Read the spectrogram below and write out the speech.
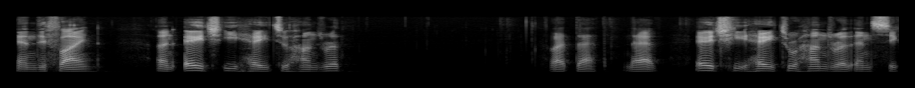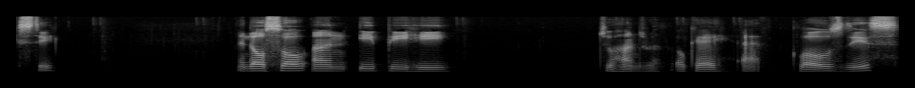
and define an HEA200 like that that HEA260 and also an IPE 200 okay? Add close this.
